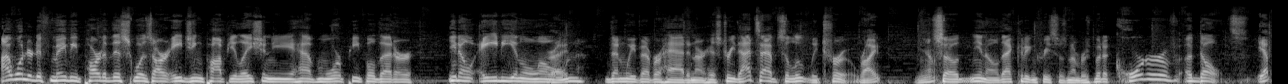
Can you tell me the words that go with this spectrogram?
I wondered if maybe part of this was our aging population, and you have more people that are, you know, 80 and alone than we've ever had in our history. That's absolutely true. Right. Yep. So, you know, that could increase those numbers. But a quarter of adults. Yep.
